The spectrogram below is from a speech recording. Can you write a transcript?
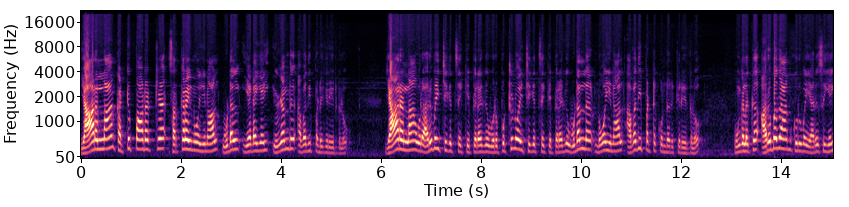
யாரெல்லாம் கட்டுப்பாடற்ற சர்க்கரை நோயினால் உடல் எடையை இழந்து அவதிப்படுகிறீர்களோ யாரெல்லாம் ஒரு அறுவை சிகிச்சைக்கு பிறகு ஒரு புற்றுநோய் சிகிச்சைக்கு பிறகு உடல் நோயினால் அவதிப்பட்டு கொண்டிருக்கிறீர்களோ உங்களுக்கு அறுபதாம் குருவை அரிசியை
